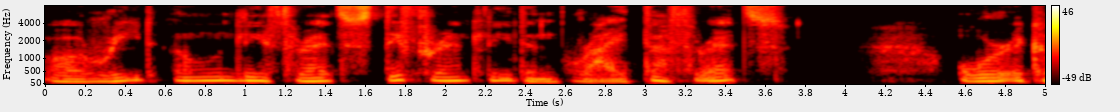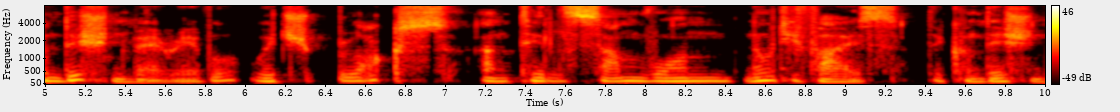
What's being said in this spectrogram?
or read-only threads differently than writer threads, or a condition variable, which blocks until someone notifies the condition.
